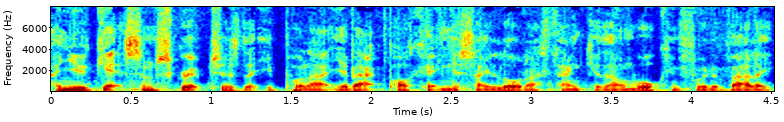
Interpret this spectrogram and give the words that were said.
and you get some scriptures that you pull out your back pocket and you say, "Lord, I thank you that I'm walking through the valley."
